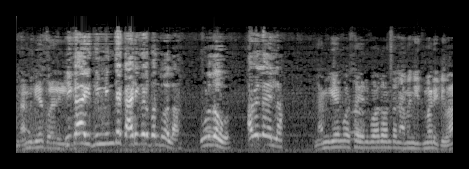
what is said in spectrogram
ನಮ್ಗೆ ಈಗ ಇದ್ ನಿಮ್ ಹಿಂದೆ ಗಾಡಿಗಳು ಬಂದ್ವಲ್ಲ ಉಳ್ದವು ಅವೆಲ್ಲ ಇಲ್ಲ ನಮ್ಗೆ ಹೆಂಗ್ ಹೊಸ ಎಲ್ಗೋದು ಅಂತ ನಮಗೆ ಇದ್ ಮಾಡಿದೀವಾ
